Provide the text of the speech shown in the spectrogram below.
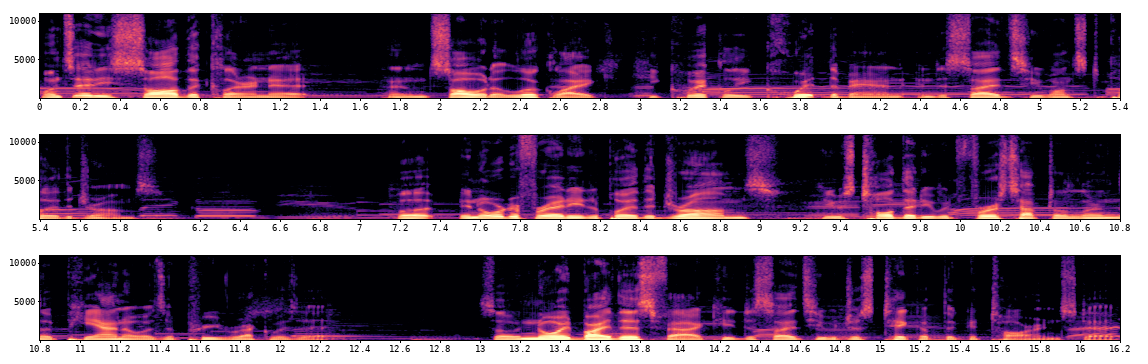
Once Eddie saw the clarinet and saw what it looked like, he quickly quit the band and decides he wants to play the drums. But in order for Eddie to play the drums, he was told that he would first have to learn the piano as a prerequisite. So, annoyed by this fact, he decides he would just take up the guitar instead.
